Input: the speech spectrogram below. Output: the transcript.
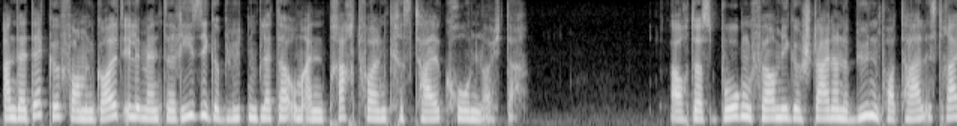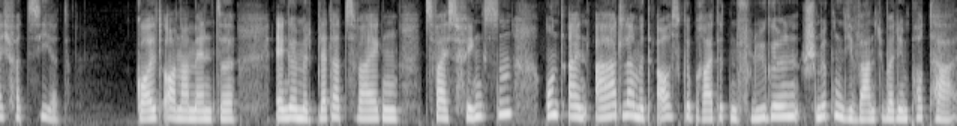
An der Decke formen Goldelemente riesige Blütenblätter um einen prachtvollen Kristallkronleuchter. Auch das bogenförmige steinerne Bühnenportal ist reich verziert. Goldornamente, Engel mit Blätterzweigen, zwei Sphinxen und ein Adler mit ausgebreiteten Flügeln schmücken die Wand über dem Portal.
